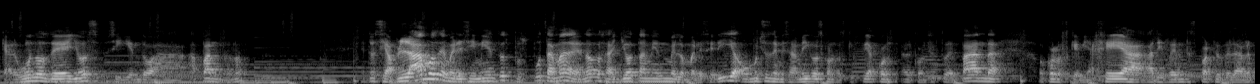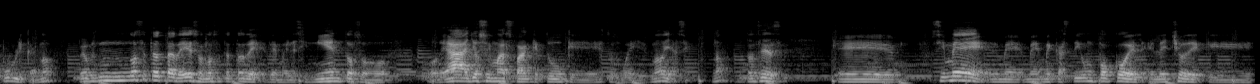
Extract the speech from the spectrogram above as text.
que algunos de ellos siguiendo a, Panda, ¿no? Entonces, si hablamos de merecimientos, pues puta madre, ¿no? O sea, yo también me lo merecería, o muchos de mis amigos con los que fui al concierto de Panda, o con los que viajé a, diferentes partes de la República, ¿no? Pero pues no se trata de eso, no se trata de, merecimientos o, o, de, ah, yo soy más fan que tú, que estos güeyes, ¿no? Y así, ¿no? Entonces, eh, sí me, me, castiga un poco el, hecho de que,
